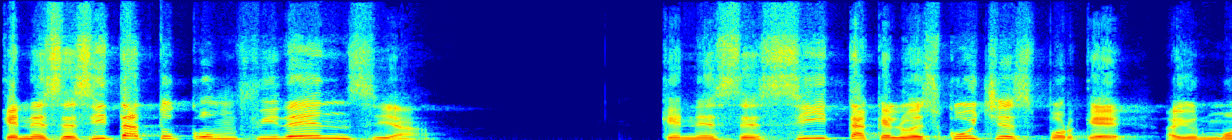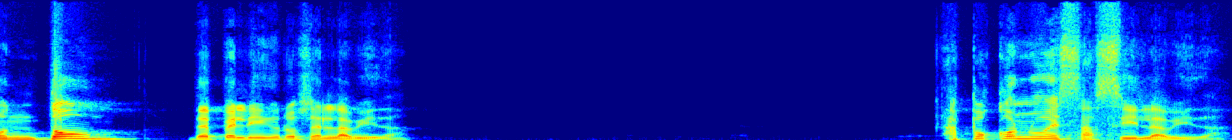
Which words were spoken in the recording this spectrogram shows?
que necesita tu confidencia, que necesita que lo escuches porque hay un montón de peligros en la vida? ¿A poco no es así la vida?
